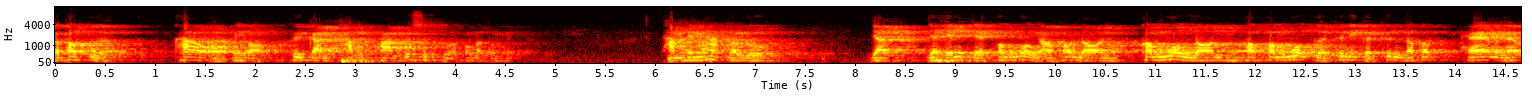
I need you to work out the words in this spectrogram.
กระเทาะเปลือกข้าวออกให้ออก คือการทำความรู้สึกตัวของเราตรงนี้ทำให้มากลองดู อย่าอย่าเห็นแก่ความง่วงเหงาเข้านอน ความง่วงนอน พอความง่วงเกิดขึ้นนี่เกิดขึ้น แล้วก็แพ้มันแล้ว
